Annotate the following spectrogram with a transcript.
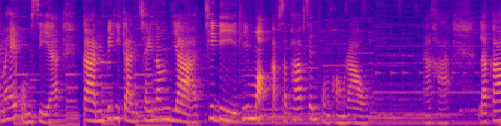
ไม่ให้ผมเสีย การวิธีการใช้น้ำยาที่ดีที่เหมาะกับสภาพเส้นผมของเรานะคะ แล้วก็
